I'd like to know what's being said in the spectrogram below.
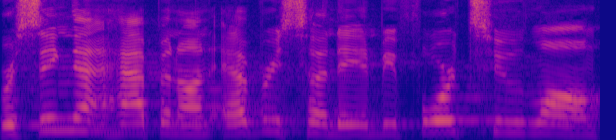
We're seeing that happen on every Sunday, and before too long,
